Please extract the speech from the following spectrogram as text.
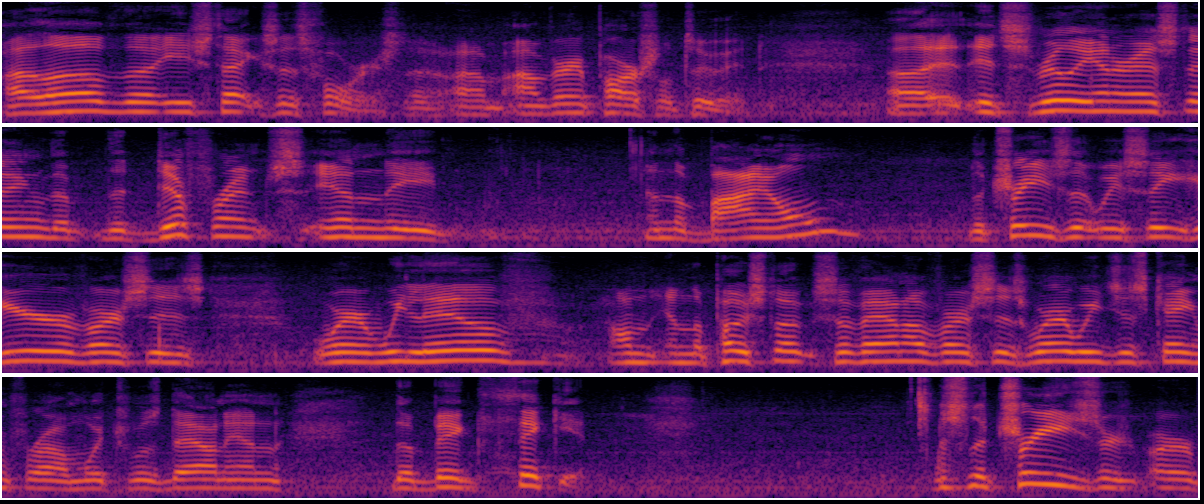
I love the East Texas forest. Uh, I'm, I'm very partial to it. Uh, it. It's really interesting the the difference in the in the biome, the trees that we see here versus where we live on in the post oak savanna versus where we just came from, which was down in the big thicket. So the trees are, are,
